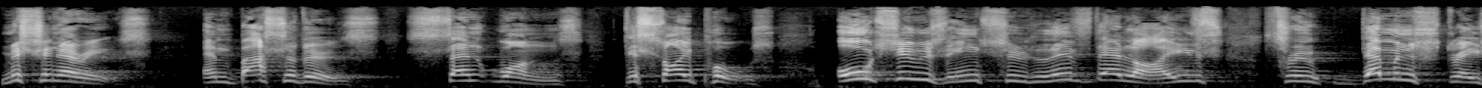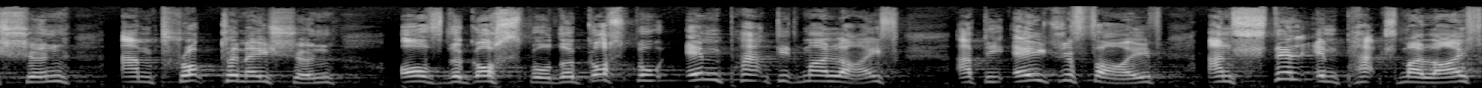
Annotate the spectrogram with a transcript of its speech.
Missionaries, ambassadors, sent ones, disciples, all choosing to live their lives through demonstration and proclamation of the gospel. The gospel impacted my life at the age of five and still impacts my life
